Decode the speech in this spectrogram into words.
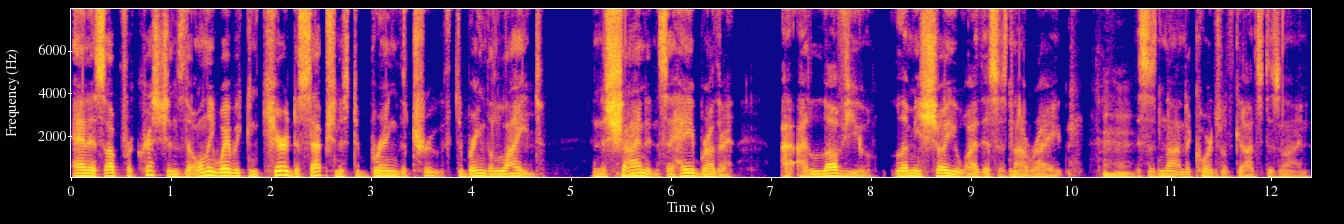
and it's up for Christians. The only way we can cure deception is to bring the truth, to bring the light, mm. and to shine it and say, hey, brother, I, I love you. Let me show you why this is not right. Mm-hmm. This is not in accordance with God's design.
